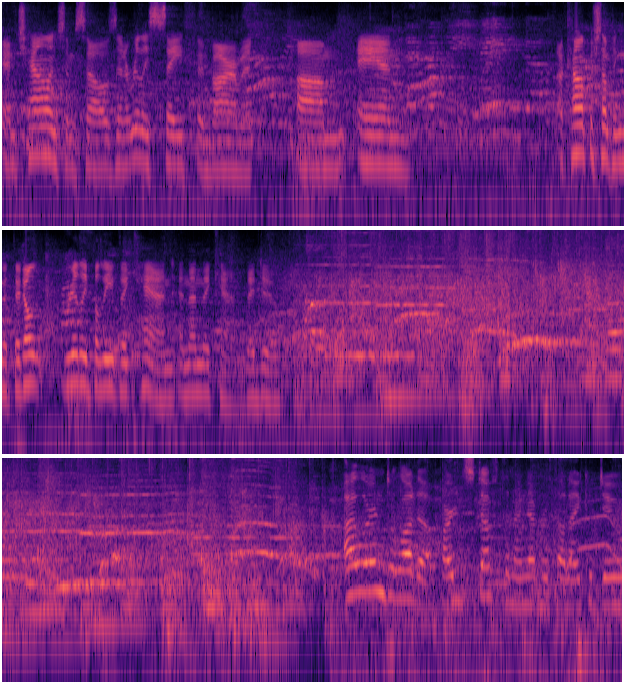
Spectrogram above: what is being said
and challenge themselves in a really safe environment um, and accomplish something that they don't really believe they can, and then they can. They do. I learned a lot of hard stuff that I never thought I could do,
